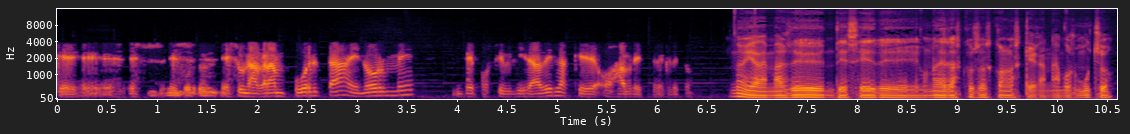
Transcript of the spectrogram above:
que es, es, una gran puerta enorme de posibilidades las que os abre este decreto. No, y además de, de ser eh, una de las cosas con las que ganamos mucho,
